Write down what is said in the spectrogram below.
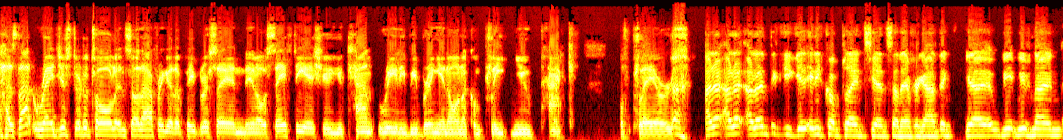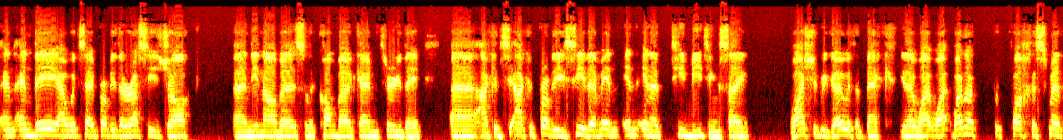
has that registered at all in South Africa that people are saying, you know, safety issue, you can't really be bringing on a complete new pack of players? Uh, I don't, I don't, I don't think you get any complaints here in South Africa. I think, yeah, we, we've known, and, and there, I would say probably the Rassie Jacques and Nienaber, so the combo came through there. Uh, I could see, I could probably see them in, in, in a team meeting saying, why should we go with a back? You know, why, why, why not put Kwagga Smith,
